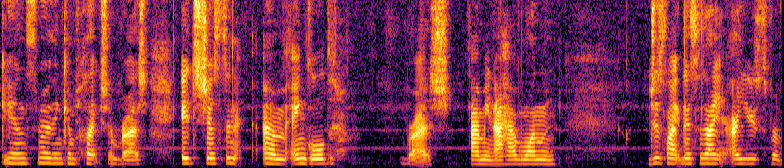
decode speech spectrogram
Skin Smoothing Complexion Brush. It's just an um, angled brush. I mean, I have one just like this that I, I use for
